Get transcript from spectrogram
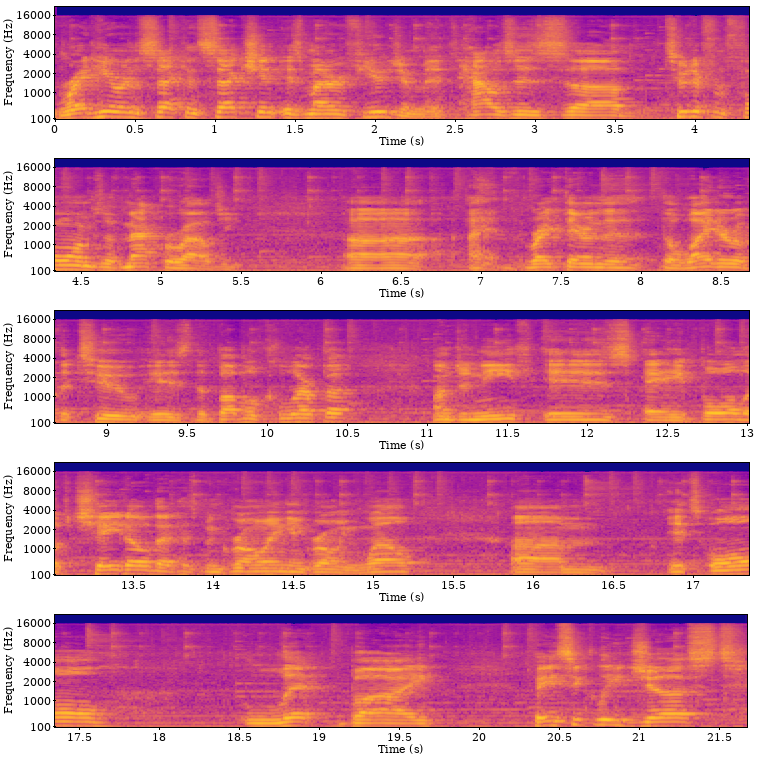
Right here in the second section is my refugium. It houses uh, two different forms of macroalgae. Uh, I, right there in the, the lighter of the two is the bubble caulerpa. Underneath is a ball of chaeto that has been growing and growing well. Um, it's all lit by basically just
